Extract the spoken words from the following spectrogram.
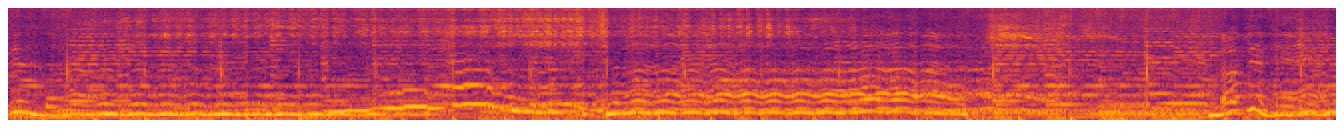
of your love.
